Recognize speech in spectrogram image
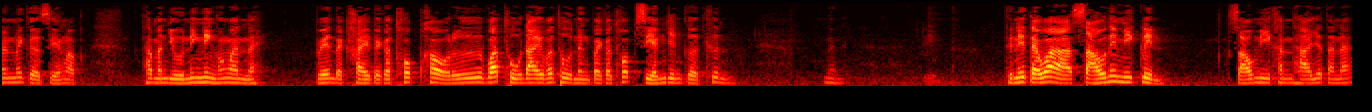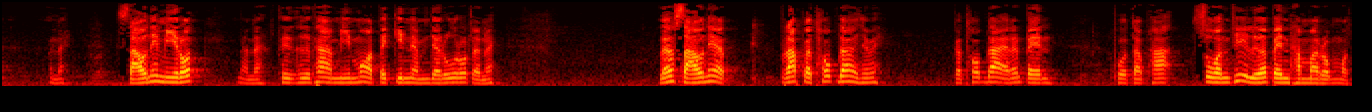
มันไม่เกิดเสียงหรอก ถ้ามันอยู่นิ่งๆของมันนะเว้นแต่ใครไปกระทบเข้า หรือวัตถุใดวัตถุหนึ่งไปกระทบเสียงจึงเกิดขึ้นนั่นทีนี้แต่ว่าเสานี่มีกลิ่น เสามีคันทายตนะนะเสานี่มีรสนะนะคือคือถ้ามีมอดไปกินเนี่ยมันจะรู้รสอะนะ แล้วเสาเนี่ยรับกระทบได้ใช่ไหมกระทบได้อันนั้นเป็นโพธพะส่วนที่เหลือเป็นธรรมารมหมด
